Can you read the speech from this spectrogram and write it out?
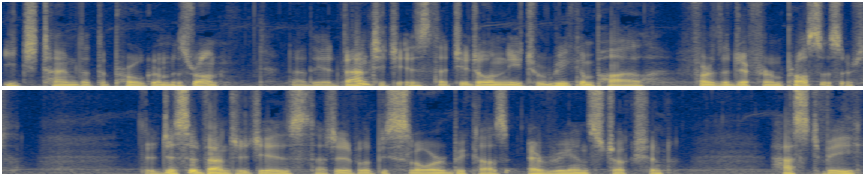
each time that the program is run. Now, the advantage is that you don't need to recompile for the different processors. The disadvantage is that it will be slower because every instruction has to be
